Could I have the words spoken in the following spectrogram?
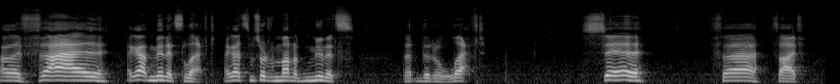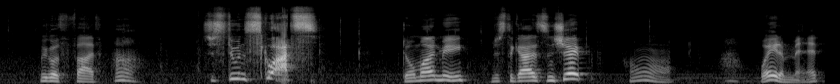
or like five. I got minutes left. I got some sort of amount of minutes that, that are left. Se, five. We go with five. Just doing squats. Don't mind me. I'm just the guy that's in shape. Oh. Wait a minute.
